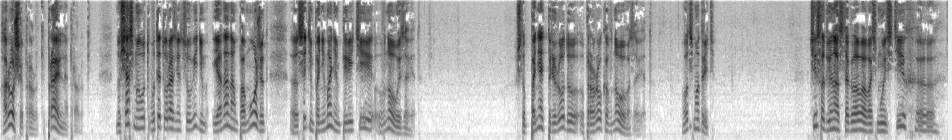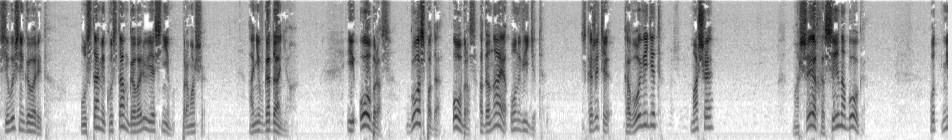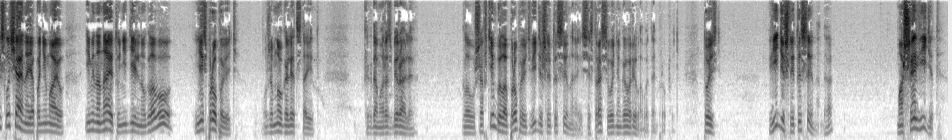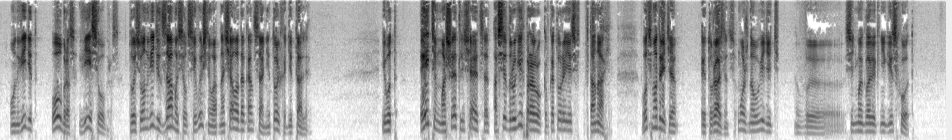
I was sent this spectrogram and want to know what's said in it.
Хорошие пророки, правильные пророки. Но сейчас мы вот, вот эту разницу увидим, и она нам поможет э, с этим пониманием перейти в Новый Завет. Чтобы понять природу пророков Нового Завета. Вот смотрите. Числа 12 глава, 8 стих, э, Всевышний говорит, «Устами к устам говорю я с ним, про Маше, а не в гаданиях. И образ Господа, образ Аданая он видит». Скажите, кого видит Маше? Машеха, сына Бога. Вот не случайно я понимаю, именно на эту недельную главу есть проповедь. Уже много лет стоит. Когда мы разбирали главу Шафтим, была проповедь «Видишь ли ты сына?» И сестра сегодня говорила об этой проповеди. То есть, видишь ли ты сына, да? Маше видит. Он видит образ, весь образ. То есть он видит замысел Всевышнего от начала до конца, не только детали. И вот этим Маше отличается от всех других пророков, которые есть в Танахе. Вот смотрите эту разницу. Можно увидеть в седьмой главе книги Исход.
